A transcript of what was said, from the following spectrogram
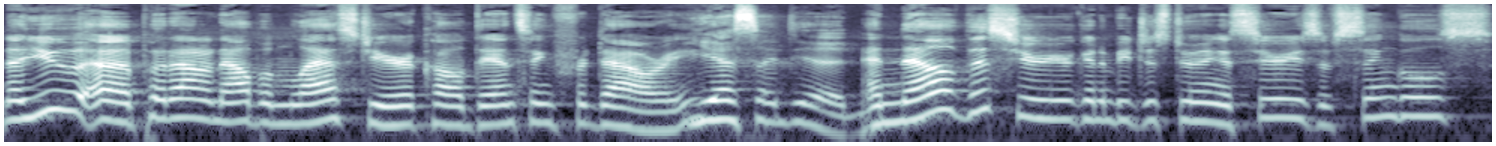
Now, you uh, put out an album last year called Dancing for Dowry. Yes, I did. And now this year you're going to be just doing a series of singles.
